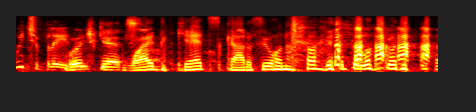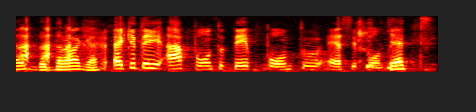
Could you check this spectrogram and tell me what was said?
Witchblade. Wildcats. Wildcats, cara, seu analfabeto louco da, da droga. É que tem A.T.S. Cats,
